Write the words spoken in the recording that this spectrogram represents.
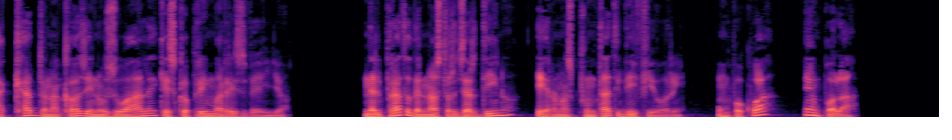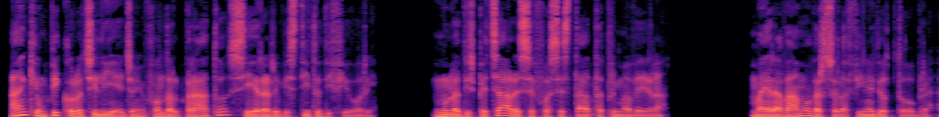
accadde una cosa inusuale che scoprimmo al risveglio. Nel prato del nostro giardino erano spuntati dei fiori, un po' qua e un po' là. Anche un piccolo ciliegio in fondo al prato si era rivestito di fiori. Nulla di speciale se fosse stata primavera. Ma eravamo verso la fine di ottobre.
